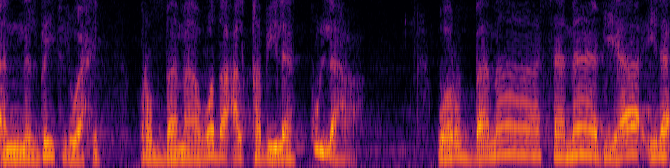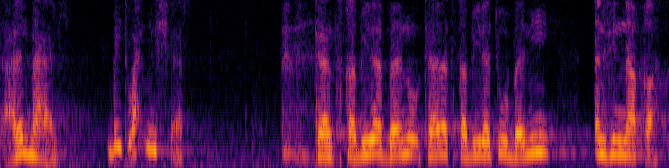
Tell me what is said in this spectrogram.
أن البيت الواحد ربما وضع القبيلة كلها وربما سما بها إلى على المعالي. بيت واحد من الشعر. كانت قبيلة بنو كانت قبيلة بني أنف الناقة.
